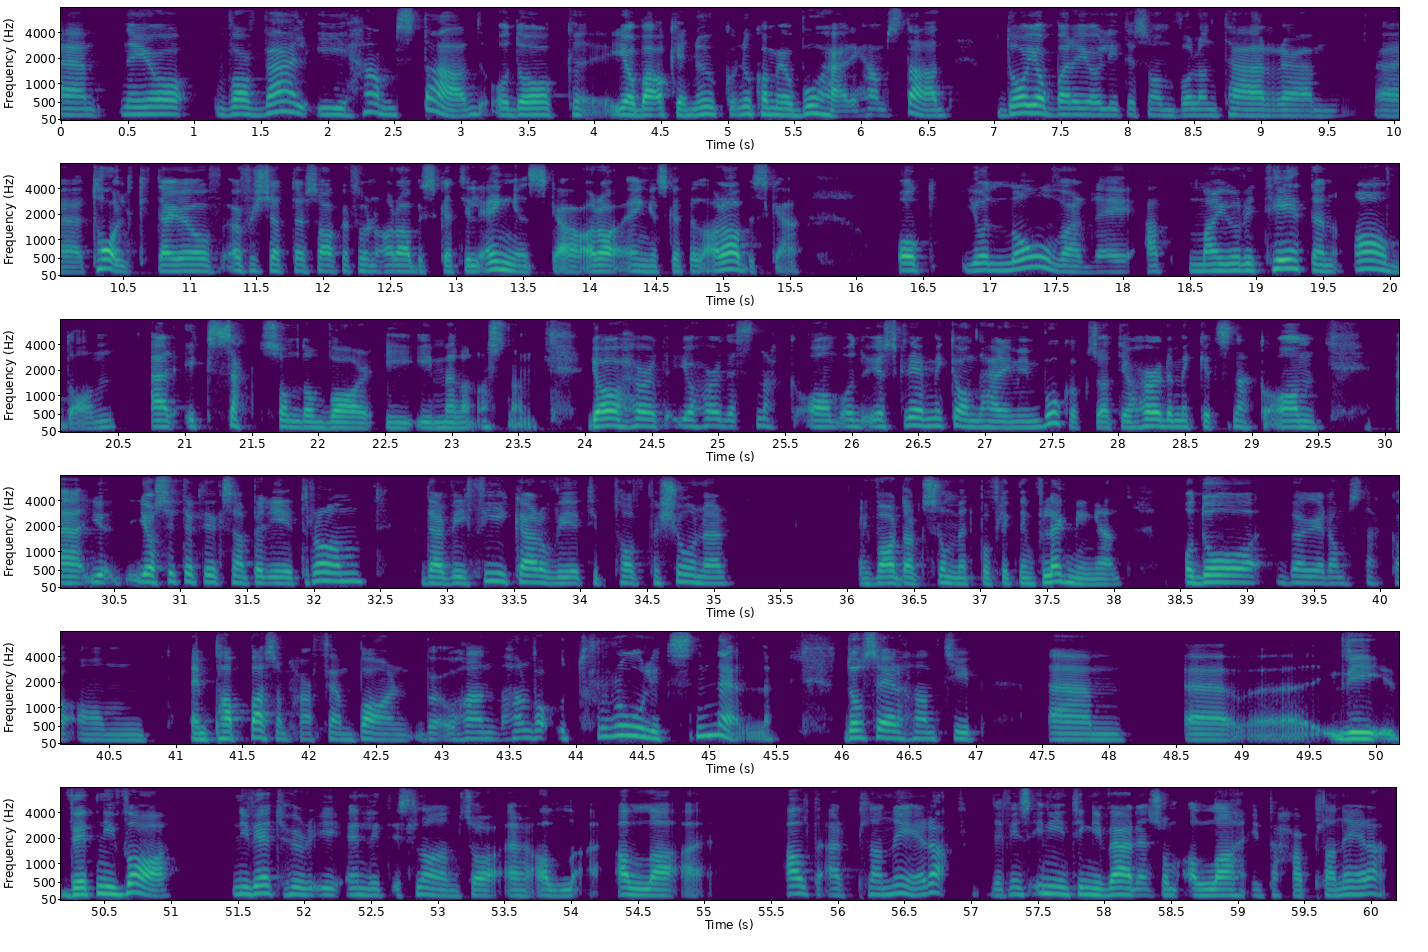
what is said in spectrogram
um, när jag var väl i Hamstad och då jag bara okej okay, nu, nu kommer jag bo här i Hamstad. Då jobbade jag lite som volontär äh, tolk där jag översätter saker från arabiska till engelska, ara, engelska till arabiska. Och jag lovar dig att majoriteten av dem är exakt som de var i, i Mellanöstern. Jag, hört, jag hörde snack om, och jag skrev mycket om det här i min bok också, att jag hörde mycket snack om, Eh, jag, jag sitter till exempel i ett rum där vi fikar och vi är typ 12 personer i vardagsrummet på flyktingförläggningen. Och då börjar de snacka om en pappa som har fem barn och han, han var otroligt snäll. Då säger han typ um, Uh, vi, vet ni vad? Ni vet hur enligt islam så är alla, alla, allt är planerat. Det finns ingenting i världen som Allah inte har planerat.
